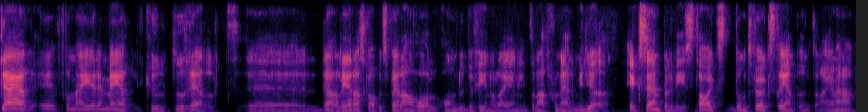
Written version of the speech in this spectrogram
där eh, för mig är det mer kulturellt eh, där ledarskapet spelar en roll om du befinner dig i en internationell miljö. Exempelvis ta de två extrempunkterna. Jag menar,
